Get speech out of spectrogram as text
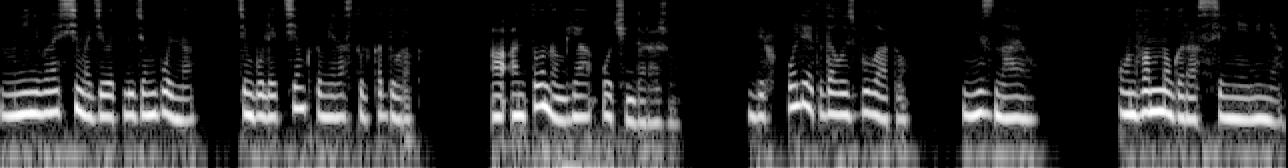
Мне невыносимо делать людям больно, тем более тем, кто мне настолько дорог. А Антоном я очень дорожу. Легко ли это далось Булату? Не знаю. Он во много раз сильнее меня.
